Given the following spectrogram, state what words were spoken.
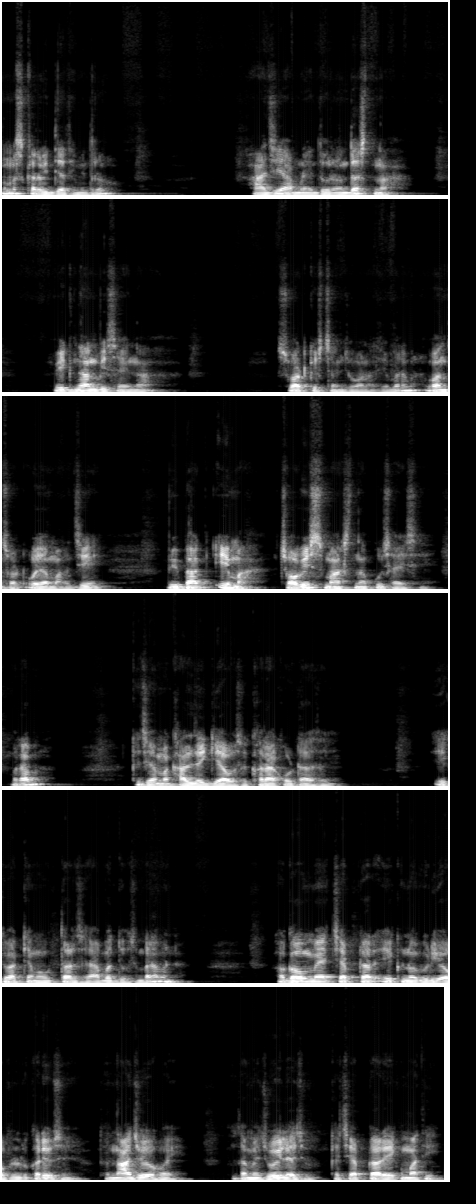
નમસ્કાર વિદ્યાર્થી મિત્રો. આજે આપણે ધોરણ દસના વિજ્ઞાન વિષયના શોર્ટ ક્વેશ્ચન જોવાના છે, બરાબર? વન શોર્ટ ઓયામાં જે વિભાગ એમાં ચોવીસ માર્ક્સના પૂછાય છે, બરાબર? કે જેમાં ખાલી જગ્યાઓ છે, ખરા ખોટા છે, એક વાક્યમાં ઉત્તર છે, આ બધું છે, બરાબર ને? અગાઉ મેં ચેપ્ટર એકનો વીડિયો અપલોડ કર્યો છે, તો ના જોયો હોય, તો તમે જોઈ લેજો કે ચેપ્ટર એકમાંથી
